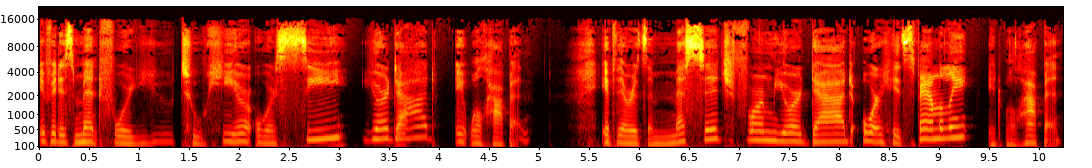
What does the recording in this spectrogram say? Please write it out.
if it is meant for you to hear or see your dad, it will happen. If there is a message from your dad or his family, it will happen.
